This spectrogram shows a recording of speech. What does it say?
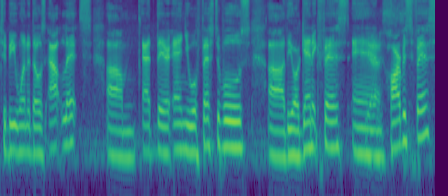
to be one of those outlets um, at their annual festivals, uh, the Organic Fest and Yes. Harvest Fest,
